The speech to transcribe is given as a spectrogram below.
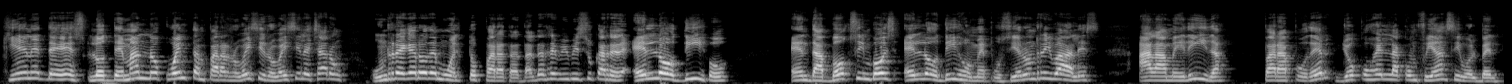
¿Quiénes de esos? Los demás no cuentan para Robesi. Robesi le echaron un reguero de muertos para tratar de revivir su carrera. Él lo dijo en The Boxing Boys. Él lo dijo. Me pusieron rivales a la medida para poder yo coger la confianza y volver.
